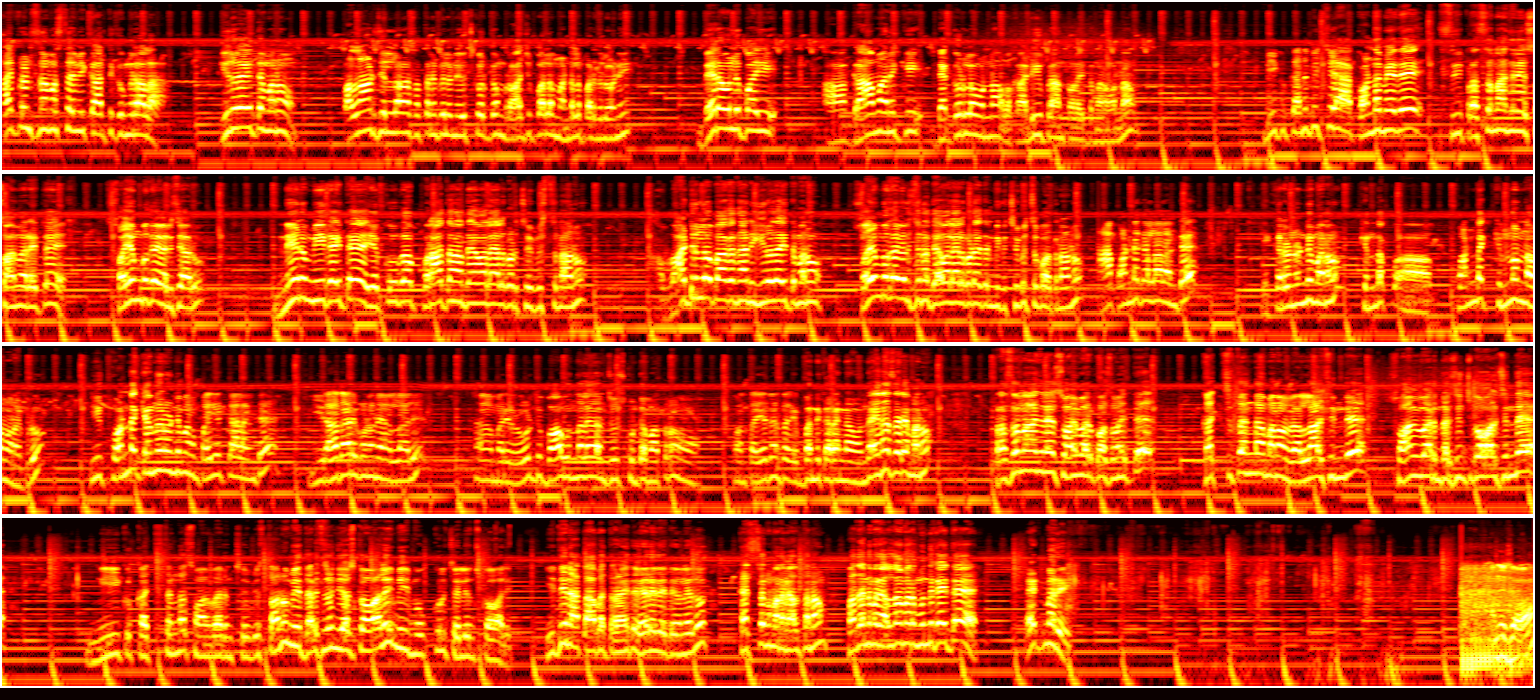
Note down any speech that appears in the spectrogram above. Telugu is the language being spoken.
హాయ్ ఫ్రెండ్స్ నమస్తే మీ కార్తీక్ ఉంగరాల. ఈరోజు అయితే మనం పల్నాడు జిల్లా సత్తనపల్లి నియోజకవర్గం రాజుపాలెం మండల పరిధిలోని బేరవల్లిపాయి ఆ గ్రామానికి దగ్గరలో ఉన్న ఒక అడవి ప్రాంతంలో అయితే మనం ఉన్నాం. మీకు కనిపించే ఆ కొండ మీదే శ్రీ ప్రసన్నాంజనేయ స్వామి వారు అయితే స్వయంభుగా వెలిశారు. నేను మీకైతే ఎక్కువగా పురాతన దేవాలయాలు కూడా చూపిస్తున్నాను. వాటిల్లో భాగంగానే ఈరోజు అయితే మనం స్వయంభుగా వెలిసిన దేవాలయాలు కూడా అయితే మీకు చూపించబోతున్నాను. ఆ కొండకెళ్ళాలంటే ఇక్కడ నుండి మనం కింద కొండ కింద ఉన్నాం మనం ఇప్పుడు. ఈ కొండ కింద నుండి మనం పై ఎక్కాలంటే ఈ రహదారి గుండానే వెళ్ళాలి మరి రోడ్డు బాగుందా లేదా అని చూసుకుంటే మాత్రం కొంత ఏదైనా ఇబ్బందికరంగా ఉంది. అయినా సరే మనం ప్రసన్నాంజనేయ స్వామివారి కోసం అయితే ఖచ్చితంగా మనం వెళ్ళాల్సిందే స్వామివారిని దర్శించుకోవాల్సిందే. మీకు ఖచ్చితంగా స్వామివారిని చూపిస్తాను. మీ దర్శనం చేసుకోవాలి మీ మొక్కులు చెల్లించుకోవాలి. ఇది నా తాపత్రం అయితే వేరేదైతే ఏం లేదు. ఖచ్చితంగా మనం వెళ్తున్నాం. పదండి మరి వెళ్దాం మరి ముందుకైతే. రైట్ మరి? అందేసావా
